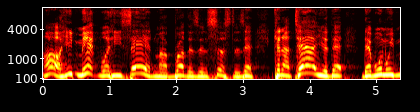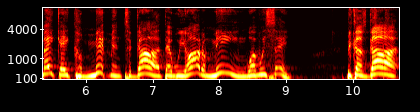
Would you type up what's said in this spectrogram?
Oh, he meant what he said, my brothers and sisters. And can I tell you that, that when we make a commitment to God, that we ought to mean what we say? Because God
